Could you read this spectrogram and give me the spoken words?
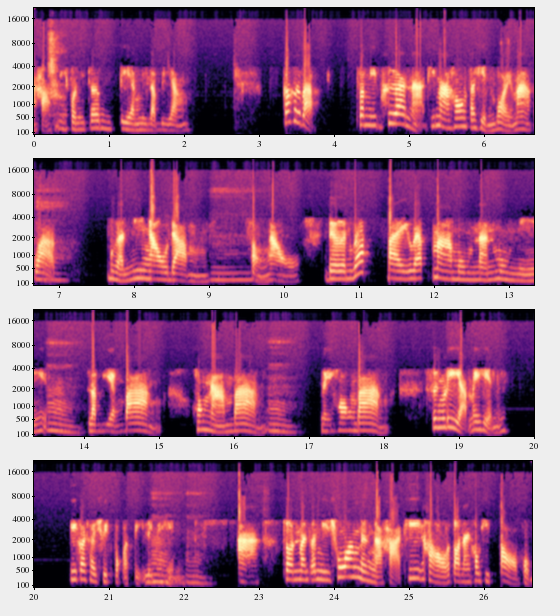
นะคะครับมีเฟอร์นิเจอร์มีเตียงมีระเบียง ก็คือแบบ จะมีเพื่อนอะที่มาห้องจะเห็นบ่อยมากว่า เหมือนมีเงาดำมสองเงา เดินแวบไปแวบมามุมนั้นมุมนี้อืมระเบียงบ้าง ห้องน้ำบ้างอืมในห้องบ้าง ซึ่งลี่อะไม่เห็นลี่ก็ใช้ชีวิตปกติลี่ไม่เห็นอืมอ่า จนมันจะมีช่วงหนึ่งอะค่ะ ที่เขาตอนนั้นเขาคิดต่อผม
